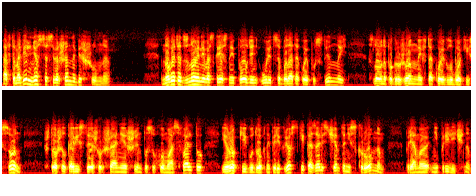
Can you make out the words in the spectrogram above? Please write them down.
Автомобиль несся совершенно бесшумно. Но в этот знойный воскресный полдень улица была такой пустынной, словно погруженной в такой глубокий сон, что шелковистое шуршание шин по сухому асфальту и робкий гудок на перекрестке казались чем-то нескромным, прямо неприличным.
